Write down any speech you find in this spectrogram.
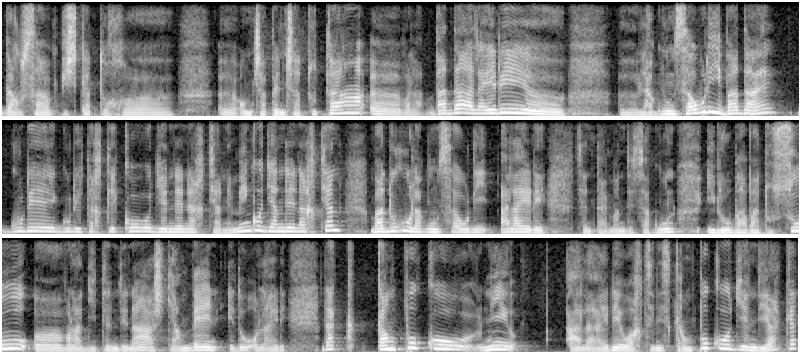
gauza pixkator uh, uh, ontsapentsatuta, uh, voilà, bada ala ere uh, uh, laguntza bada, eh? gure gure tarteko jenden artean, emengo jenden artean, badugu laguntza hori ala ere, zenta eman dezagun, ilo baduzu, uh, voilà, diten dena, hastean behin, edo hola ere. Kanpoko, ni ala ere oartzen kanpoko jendiak,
